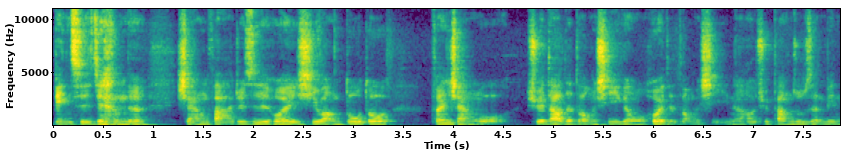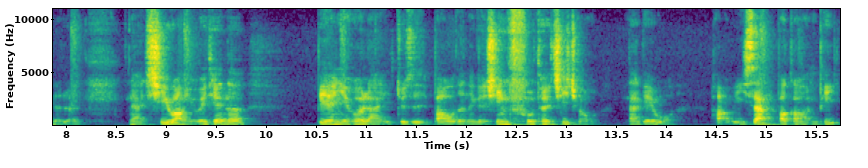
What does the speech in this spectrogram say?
秉持这样的想法，就是会希望多多分享我学到的东西跟我会的东西，然后去帮助身边的人。那希望有一天呢，别人也会来，就是把我的那个幸福的气球拿给我。好，以上报告完毕。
